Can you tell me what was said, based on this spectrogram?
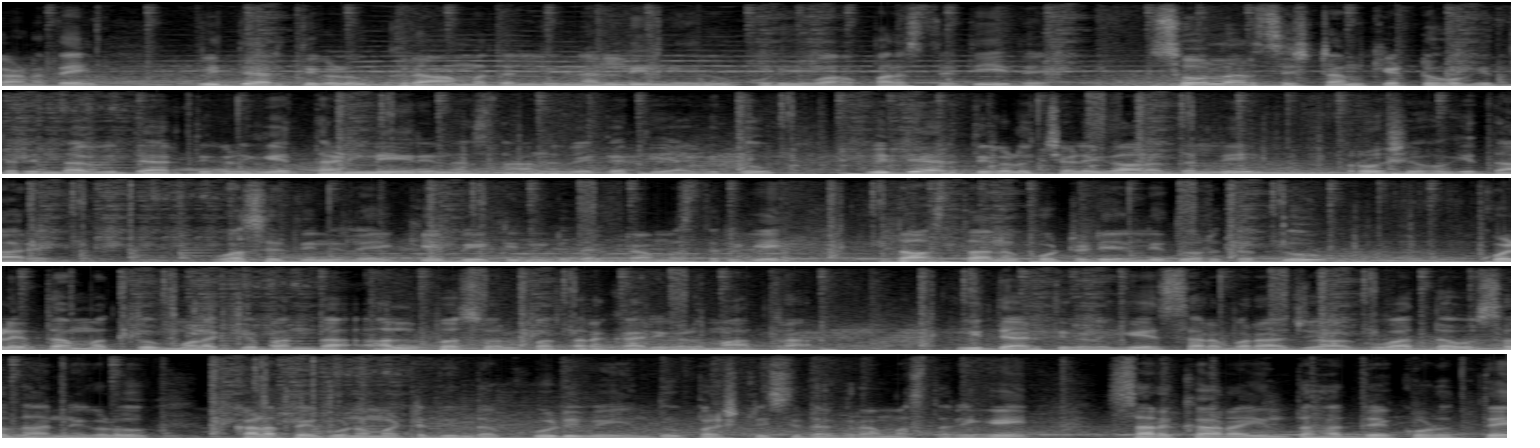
ಕಾಣದೆ ವಿದ್ಯಾರ್ಥಿಗಳು ಗ್ರಾಮದಲ್ಲಿ ನಲ್ಲಿ ನೀರು ಕುಡಿಯುವ ಪರಿಸ್ಥಿತಿ ಇದೆ. ಸೋಲಾರ್ ಸಿಸ್ಟಮ್ ಕೆಟ್ಟು ಹೋಗಿದ್ದರಿಂದ ವಿದ್ಯಾರ್ಥಿಗಳಿಗೆ ತಣ್ಣೀರಿನ ಸ್ನಾನವೇ ಗತಿಯಾಗಿದ್ದು, ವಿದ್ಯಾರ್ಥಿಗಳು ಚಳಿಗಾಲದಲ್ಲಿ ರೋಷಿ ಹೋಗಿದ್ದಾರೆ. ವಸತಿ ನಿಲಯಕ್ಕೆ ಭೇಟಿ ನೀಡಿದ ಗ್ರಾಮಸ್ಥರಿಗೆ ದಾಸ್ತಾನು ಕೊಠಡಿಯಲ್ಲಿ ದೊರೆತದ್ದು ಕೊಳೆತ ಮತ್ತು ಮೊಳಕೆ ಬಂದ ಅಲ್ಪ ಸ್ವಲ್ಪ ತರಕಾರಿಗಳು ಮಾತ್ರ. ವಿದ್ಯಾರ್ಥಿಗಳಿಗೆ ಸರಬರಾಜು ಆಗುವ ದವಸ ಧಾನ್ಯಗಳು ಕಳಪೆ ಗುಣಮಟ್ಟದಿಂದ ಕೂಡಿವೆ ಎಂದು ಪ್ರಶ್ನಿಸಿದ ಗ್ರಾಮಸ್ಥರಿಗೆ ಸರ್ಕಾರ ಇಂತಹದ್ದೇ ಕೊಡುತ್ತೆ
